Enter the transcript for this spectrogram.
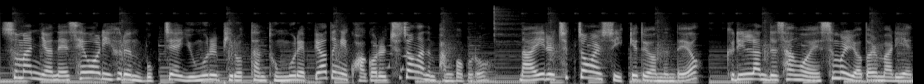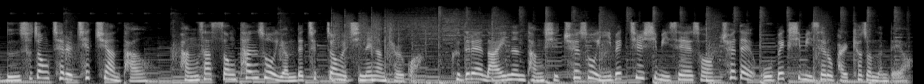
수만 년의 세월이 흐른 목재 유물을 비롯한 동물의 뼈 등의 과거를 추정하는 방법으로 나이를 측정할 수 있게 되었는데요. 그린란드 상어의 28마리의 눈 수정체를 채취한 다음 방사성 탄소 연대 측정을 진행한 결과 그들의 나이는 당시 최소 272세에서 최대 512세로 밝혀졌는데요.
